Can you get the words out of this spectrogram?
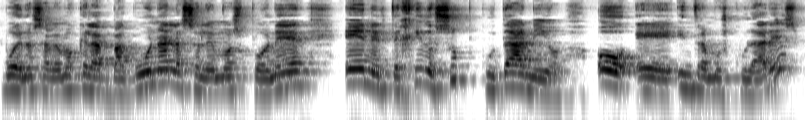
Bueno, sabemos que las vacunas las solemos poner en el tejido subcutáneo o eh, intramusculares.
